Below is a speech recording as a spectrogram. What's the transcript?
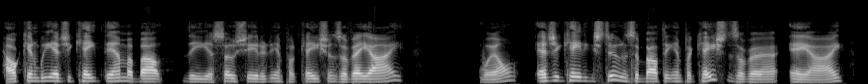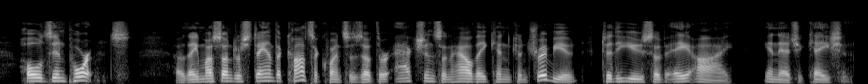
How can we educate them about the associated implications of AI? Well, educating students about the implications of AI holds importance. Uh, they must understand the consequences of their actions and how they can contribute to the use of AI in education.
